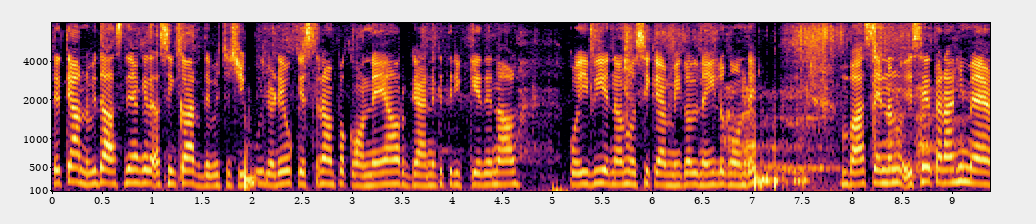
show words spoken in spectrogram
ਤੇ ਤੁਹਾਨੂੰ ਵੀ ਦੱਸਦੇ ਆ ਕਿ ਅਸੀਂ ਘਰ ਦੇ ਵਿੱਚ ਚੀਕੂ ਜਿਹੜੇ ਉਹ ਕਿਸ ਤਰ੍ਹਾਂ ਪਕਾਉਂਦੇ ਆ ਆਰਗੈਨਿਕ ਤਰੀਕੇ ਦੇ ਨਾਲ। ਕੋਈ ਵੀ ਇਹਨਾਂ ਨੂੰ ਅਸੀਂ ਕੈਮੀਕਲ ਨਹੀਂ ਲਗਾਉਂਦੇ। ਬਸ ਇਹਨਾਂ ਨੂੰ ਇਸੇ ਤਰ੍ਹਾਂ ਹੀ ਮੈਂ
